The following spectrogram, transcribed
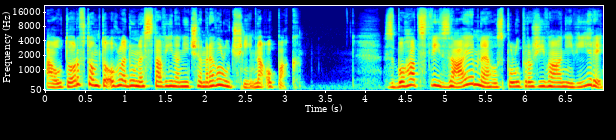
Autor v tomto ohledu nestaví na ničem revolučním, naopak. Z bohatství vzájemného spoluprožívání víry,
